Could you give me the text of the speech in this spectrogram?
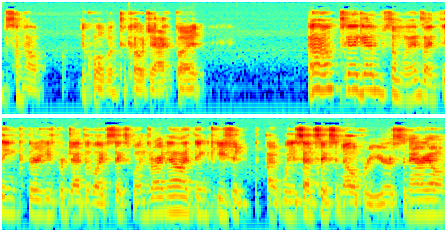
somehow equivalent to Kojak, but I don't know. It's gonna get him some wins. I think there, he's projected like six wins right now. I think he should. We said six and zero for your scenario.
